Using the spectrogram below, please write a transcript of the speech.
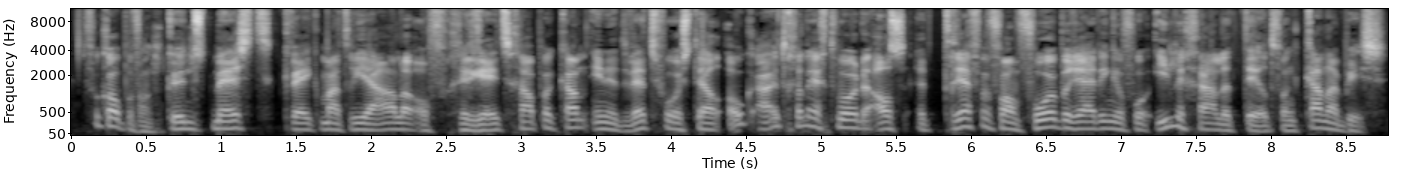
Het verkopen van kunstmest, kweekmaterialen of gereedschappen... kan in het wetsvoorstel ook uitgelegd worden als het treffen van voorbereidingen... voor illegale teelt van cannabis.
